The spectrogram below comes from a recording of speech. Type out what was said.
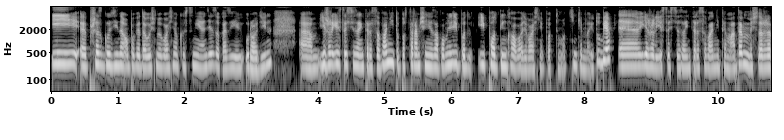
i e, przez godzinę opowiadałyśmy właśnie o Krystynie Jandzie z okazji jej urodzin. jeżeli jesteście zainteresowani, to postaram się nie zapomnieć i, pod, i podlinkować właśnie pod tym odcinkiem na YouTubie. E, jeżeli jesteście zainteresowani tematem, myślę, że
